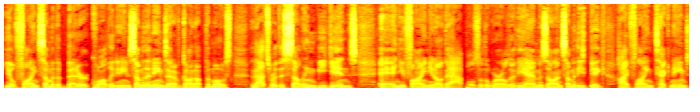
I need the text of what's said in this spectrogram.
you'll find some of the better quality names, some of the names that have gone up the most. That's where the selling begins. And you find, you know, the Apples of the world or the Amazon, some of these big high flying tech names.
